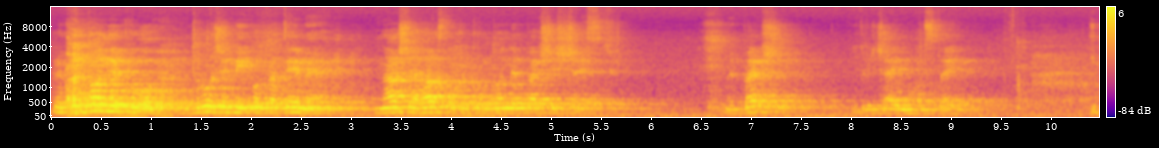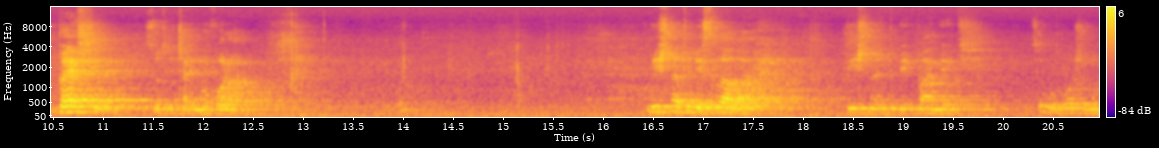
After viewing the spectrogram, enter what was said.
Прикордоннику, друже мій побратиме, наше гасло прикордонне перше щастя. Ми перші зустрічаємо гостей. І перші зустрічаємо ворога. Вічна тобі слава, вічна тобі пам'ять. В цьому Божому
